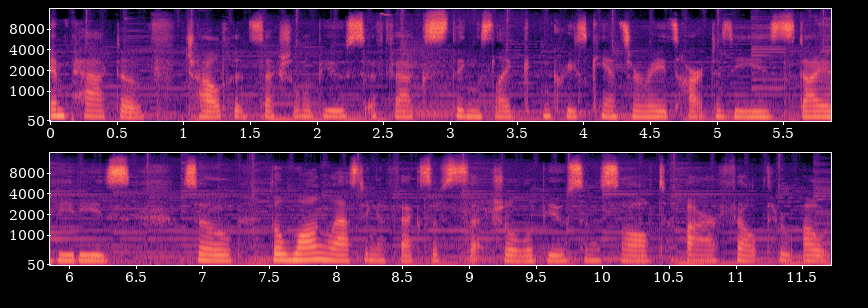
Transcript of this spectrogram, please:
impact of childhood sexual abuse affects things like increased cancer rates, heart disease, diabetes. So, the long lasting effects of sexual abuse and assault are felt throughout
